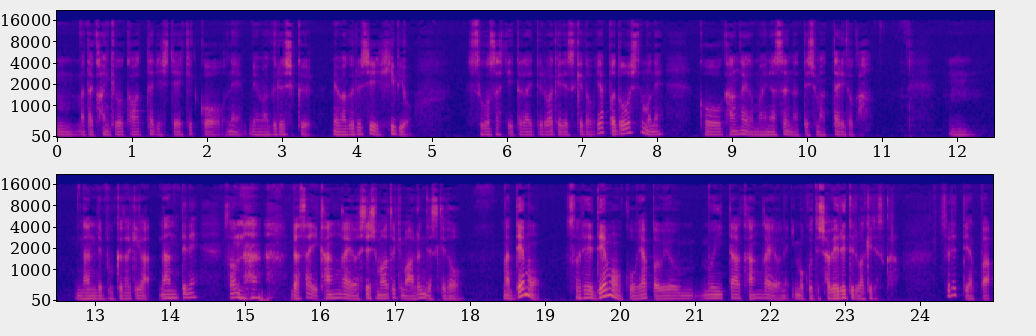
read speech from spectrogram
うん、また環境が変わったりして結構ね目まぐるしく目まぐるしい日々を過ごさせていただいてるわけですけどやっぱどうしてもねこう考えがマイナスになってしまったりとかうん。なんで僕だけがなんてねそんなダサい考えをしてしまう時もあるんですけどまあでもそれでもこうやっぱ上を向いた考えをね今こうやって喋れてるわけですからそれってやっぱ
